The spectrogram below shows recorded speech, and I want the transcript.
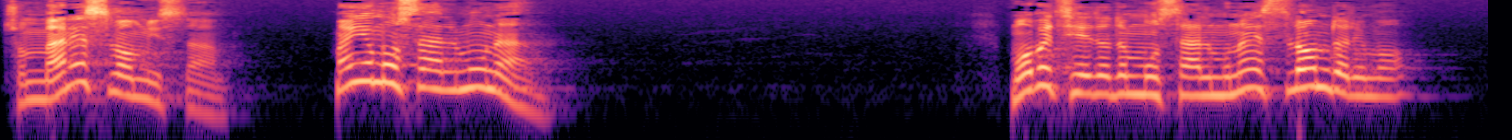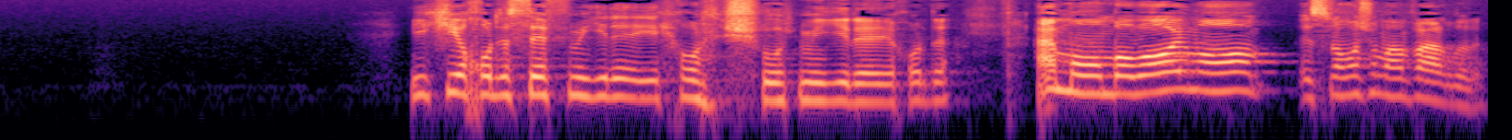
چون من اسلام نیستم. من یه مسلمونم. ما به تعداد مسلمون اسلام داریم ما. یکی خورده صف می‌گیره یکی خورده شول می‌گیره یه خورده. هم مامان باباهای ما اسلامشون من فرق داره.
